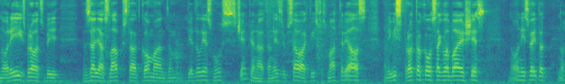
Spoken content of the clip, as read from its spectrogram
no Rīgas brauc bija zaļās lapas tāda komanda piedalījās mūsu čempionātā. Es gribu savākt visus tos materiālus, man ir visi protokoli saglabājušies. Nu, un izveidot nu,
